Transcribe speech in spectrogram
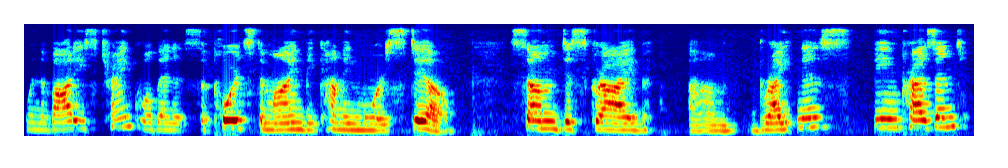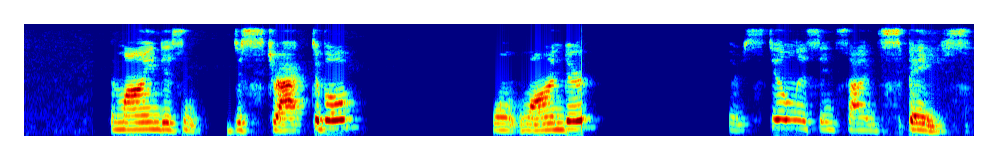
When the body's tranquil, then it supports the mind becoming more still. Some describe um, brightness being present, the mind isn't distractible, won't wander. There's stillness inside space.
